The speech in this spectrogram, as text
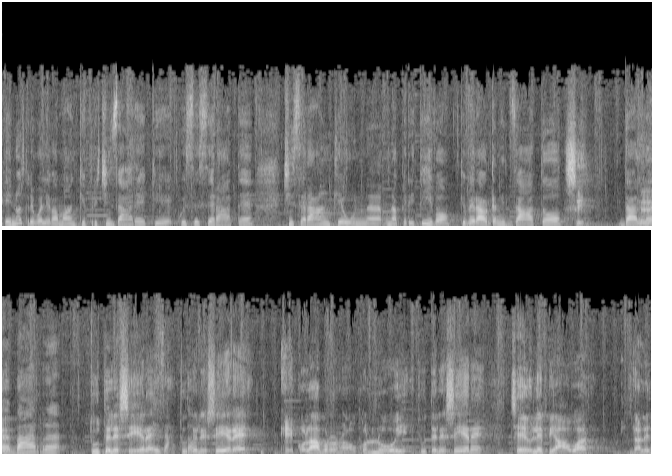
E inoltre volevamo anche precisare che queste serate ci sarà anche un, un aperitivo che verrà organizzato sì. dal eh, bar. Tutte le sere, esatto. tutte le sere e collaborano con noi, tutte le sere c'è l'happy hour dalle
